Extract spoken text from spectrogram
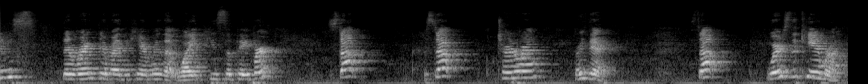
The instructions? They're right there by the camera, that white piece of paper. Stop. Stop. Turn around. Right there. Stop. Where's the camera?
